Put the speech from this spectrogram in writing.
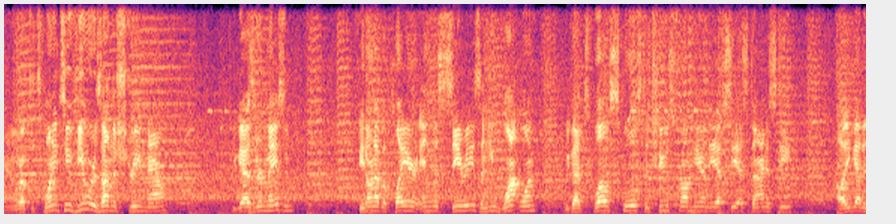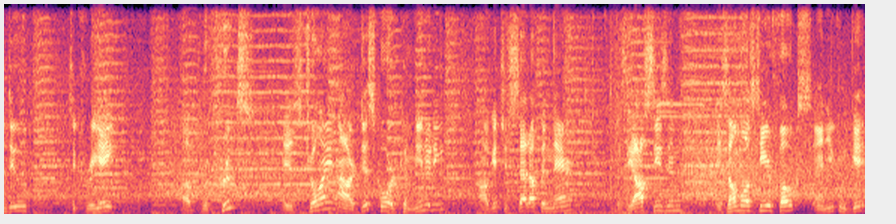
And we're up to 22 viewers on the stream now. You guys are amazing. If you don't have a player in this series and you want one, we got 12 schools to choose from here in the FCS Dynasty. All you got to do to create a recruit is join our Discord community. I'll get you set up in there because the off season is almost here, folks, and you can get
